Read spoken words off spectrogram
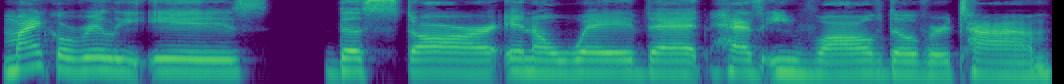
Michael really is the star in a way that has evolved over time.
